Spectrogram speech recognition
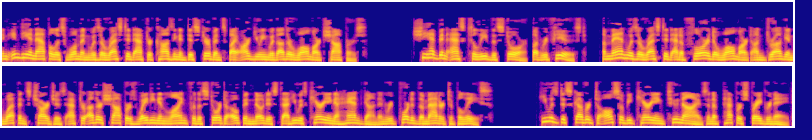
An Indianapolis woman was arrested after causing a disturbance by arguing with other Walmart shoppers. She had been asked to leave the store, but refused. A man was arrested at a Florida Walmart on drug and weapons charges after other shoppers waiting in line for the store to open noticed that he was carrying a handgun and reported the matter to police. He was discovered to also be carrying two knives and a pepper spray grenade.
